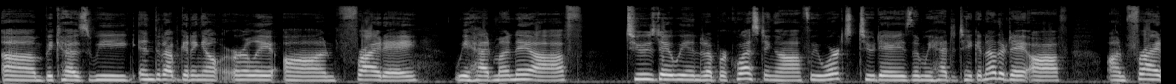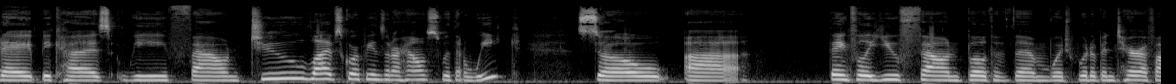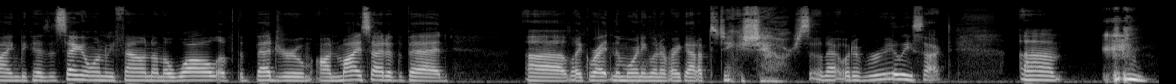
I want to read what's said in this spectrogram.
um, because we ended up getting out early on Friday. We had Monday off. Tuesday we ended up requesting off. We worked two days, then we had to take another day off on Friday because we found two live scorpions in our house within a week. So, uh, thankfully, you found both of them, which would have been terrifying because the second one we found on the wall of the bedroom on my side of the bed, uh, like right in the morning whenever I got up to take a shower. So that would have really sucked. Um, and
